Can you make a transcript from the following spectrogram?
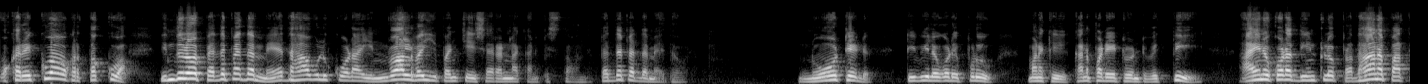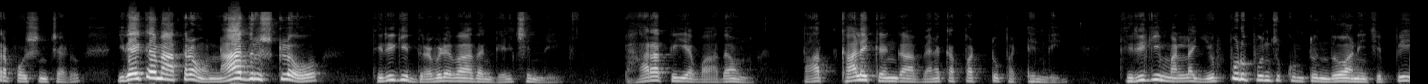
ఒకరు ఎక్కువ ఒకరు తక్కువ. ఇందులో పెద్ద పెద్ద మేధావులు కూడా ఇన్వాల్వ్ అయ్యి పనిచేశారని నాకు అనిపిస్తూ ఉంది. పెద్ద పెద్ద మేధావులు. నోటెడ్ టీవీలో కూడా ఎప్పుడు మనకి కనపడేటువంటి వ్యక్తి ఆయన కూడా దీంట్లో ప్రధాన పాత్ర పోషించాడు. ఇదైతే మాత్రం నా దృష్టిలో తిరిగి ద్రవిడవాదం గెలిచింది. భారతీయవాదం తాత్కాలికంగా వెనక పట్టు పట్టింది. తిరిగి మళ్ళా ఎప్పుడు పుంజుకుంటుందో అని చెప్పి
